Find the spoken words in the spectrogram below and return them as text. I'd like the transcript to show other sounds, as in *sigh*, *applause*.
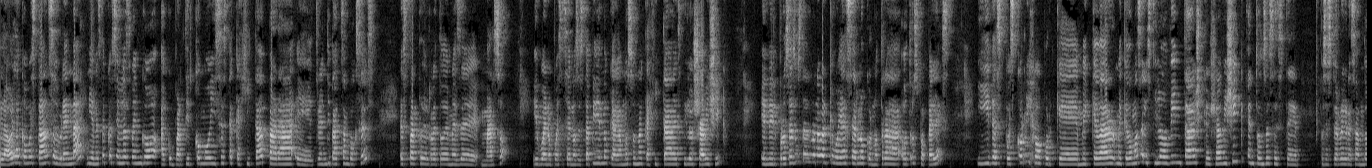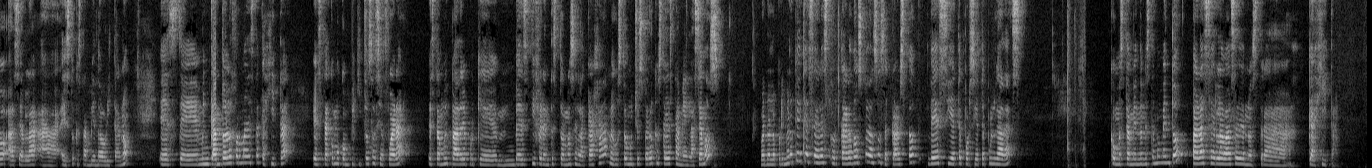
Hola, hola, ¿cómo están? Soy Brenda y en esta ocasión les vengo a compartir cómo hice esta cajita para eh, Trendy Bags and Boxes. Es parte del reto de mes de marzo. Y bueno, pues se nos está pidiendo que hagamos una cajita estilo shabby chic. En el proceso ustedes van a ver que voy a hacerlo con otra, otros papeles y después corrijo porque me, quedar, me quedó más el estilo vintage que shabby chic. Entonces, este pues estoy regresando a hacerla a esto que están viendo ahorita, ¿no? Este, me encantó la forma de esta cajita, está como con piquitos hacia afuera, está muy padre porque mm, ves diferentes tonos en la caja, me gustó mucho, espero que ustedes también la hacemos. Bueno, lo primero que hay que hacer es cortar dos pedazos de cardstock de 7 por 7 pulgadas, como están viendo en este momento, para hacer la base de nuestra cajita.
